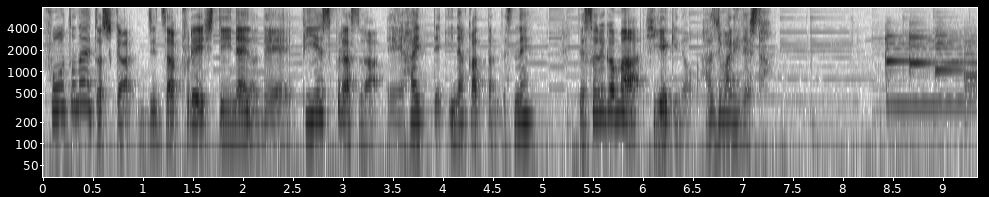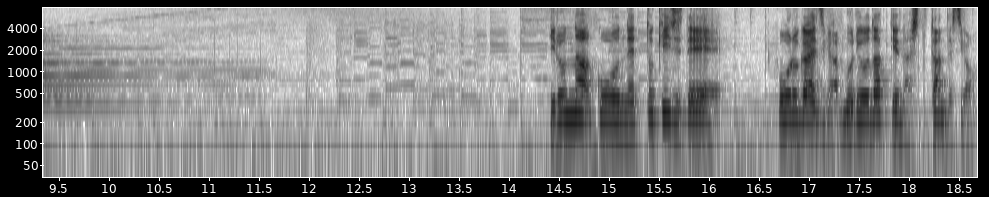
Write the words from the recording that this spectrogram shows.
フォートナイトしか実はプレイしていないので PS プラスは、え入っていなかったんですねでそれがまあ悲劇の始まりでしたいろんなこうネット記事でフォールガイズが無料だっていうのは知ってたんですよ。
